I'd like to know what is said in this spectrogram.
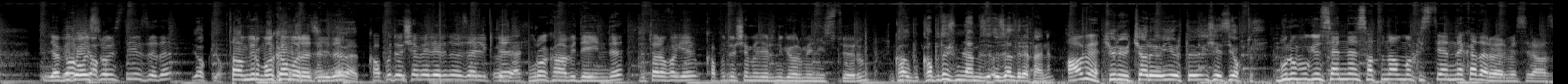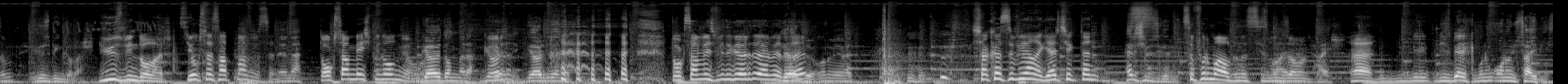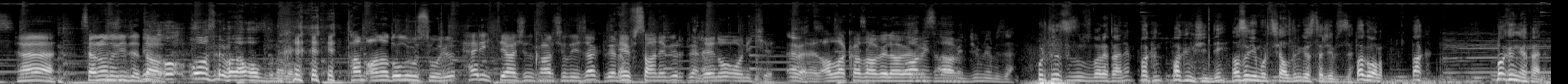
Ya bir Yok, Rolls yok. Royce değilse de Yok yok. tam bir makam aracı yine. Evet. Kapı döşemelerini özellikle Özel. Burak abi değindi. Bu tarafa gelip kapı döşemelerini görmeni istiyorum. Kapı, kapı döşümlerimiz özeldir efendim. Abi Çürüğü, çarığı, yırtığı, işesi yoktur. bunu bugün senden satın almak isteyen ne kadar vermesi lazım? 100 bin dolar. 100 bin dolar. Yoksa satmaz mısın? Hemen. 95 bin olmuyor mu? Gördü onlara. Gördün. Gördü, gördü Mehmet. 95 bini gördü vermedi. gördü onu Mehmet. Şakası bir yana gerçekten Her işimizi görüyor. sıfır mı aldınız siz bunu Hayır, zaman? Hayır. He. Biz, biz belki bunun 10. sahibiyiz. He. Sen onu video Biz tamam. o, 10 sene falan oldu buna. Tam Anadolu usulü her ihtiyacını karşılayacak Renault. efsane bir Renault. Renault 12. Evet. Allah kaza bela amin vermesin abi. amin cümlemize. Yumurta hırsızımız var efendim. Bakın bakın şimdi nasıl yumurta çaldığını göstereceğim size. Bak oğlum bak. Bakın efendim.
